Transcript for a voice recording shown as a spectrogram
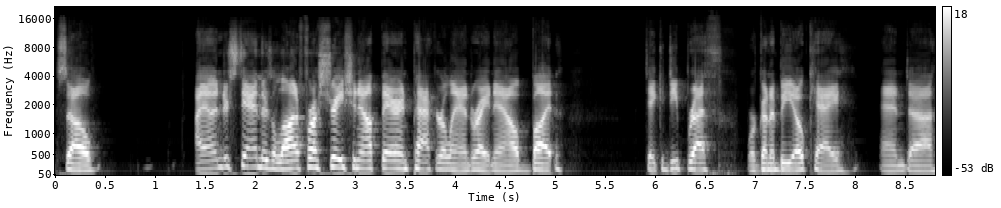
So I understand there's a lot of frustration out there in Packerland right now, but take a deep breath. We're going to be okay. And uh,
